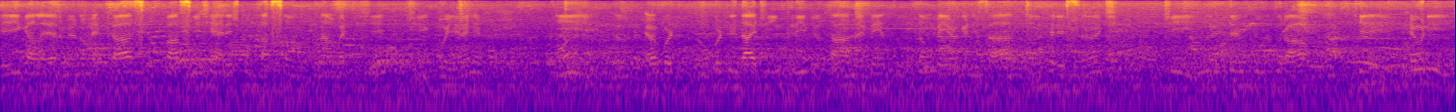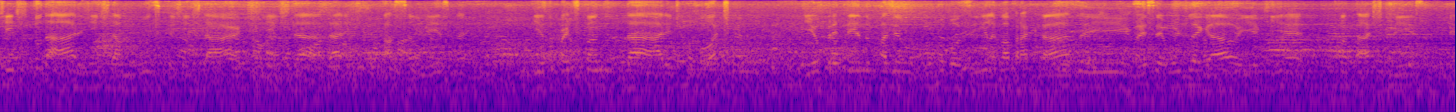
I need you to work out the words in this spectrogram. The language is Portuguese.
E aí galera, meu nome é Cássio, faço engenharia de computação na UFG de Goiânia e é uma oportunidade incrível estar num evento tão bem organizado, tão interessante, de intercultural, que reúne gente de toda a área, gente da música, gente da arte, gente da, da área de computação mesmo, né? E eu estou participando da área de robótica e eu pretendo fazer um, um robozinho, levar para casa e vai ser muito legal e aqui é fantástico mesmo,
